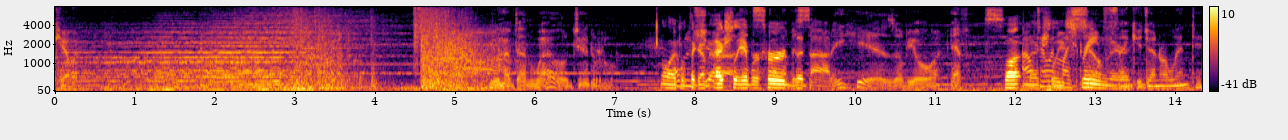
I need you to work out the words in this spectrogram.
Kill him. You have done well, General. Well, I I don't think I've actually ever heard that Scolar Visari hears of your efforts. button I'll tell him actually myself, screamed there. thank you, General Lente.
